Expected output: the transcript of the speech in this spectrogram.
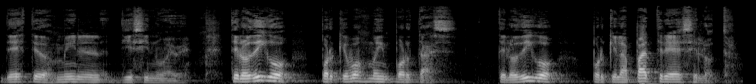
de este 2019. Te lo digo porque vos me importás, te lo digo porque la patria es el otro.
